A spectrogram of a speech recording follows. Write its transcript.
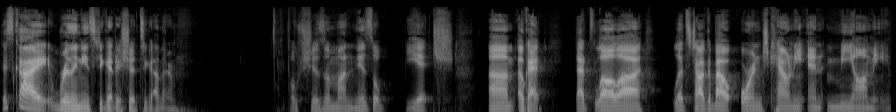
This guy really needs to get his shit together. Foshism my nizzle, bitch. Um, okay, that's Lala. Let's talk about Orange County and Miami.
